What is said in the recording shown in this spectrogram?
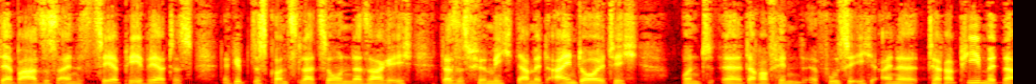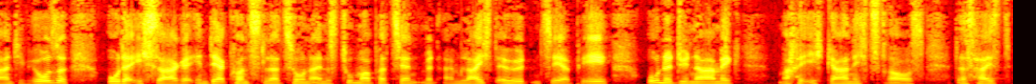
der Basis eines CRP-Wertes. Da gibt es Konstellationen, da sage ich, das ist für mich damit eindeutig und äh, daraufhin fuße ich eine Therapie mit einer Antibiose oder ich sage, in der Konstellation eines Tumorpatienten mit einem leicht erhöhten CRP ohne Dynamik mache ich gar nichts draus. Das heißt,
